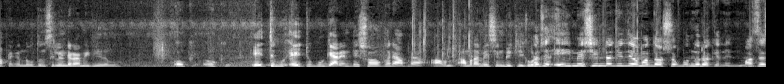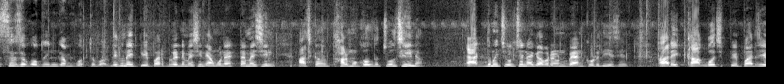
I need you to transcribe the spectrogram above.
আপনাকে নতুন সিলিন্ডার আমি দিয়ে দেবো। ওকে ওকে এইটুকু এইটুকু গ্যারান্টি সহকারে আমরা আমরা মেশিন বিক্রি করে আচ্ছা এই মেশিনটা যদি আমার দর্শক বন্ধুরা কেনেন মাসের শেষে কত ইনকাম করতে পারবে? দেখুন এই পেপার প্লেট মেশিন এমন একটা মেশিন আজকাল থার্মোকল তো চলছেই না। একদমই চলছে না গভর্নমেন্ট ব্যান করে দিয়েছে। আর এই কাগজ পেপার যে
